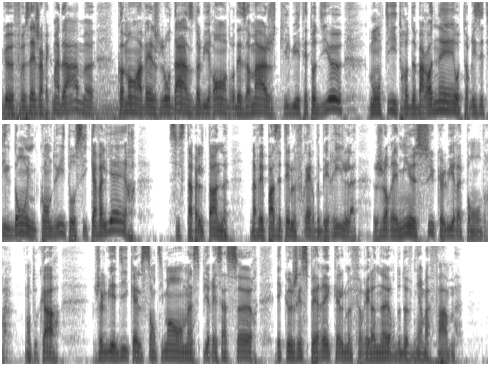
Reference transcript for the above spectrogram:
Que faisais-je avec madame? Comment avais-je l'audace de lui rendre des hommages qui lui étaient odieux? Mon titre de baronnet autorisait-il donc une conduite aussi cavalière? Si Stapleton n'avait pas été le frère de Beryl, j'aurais mieux su que lui répondre. En tout cas, je lui ai dit quel sentiment m'inspirait sa sœur et que j'espérais qu'elle me ferait l'honneur de devenir ma femme.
